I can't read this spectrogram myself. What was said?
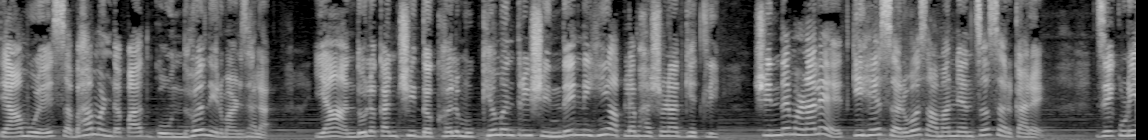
त्यामुळे सभा मंडपात गोंधळ निर्माण झाला. या आंदोलकांची दखल मुख्यमंत्री शिंदेंनीही आपल्या भाषणात घेतली. शिंदे म्हणाले आहेत की हे सर्वसामान्यांचं सरकार आहे. जे कुणी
